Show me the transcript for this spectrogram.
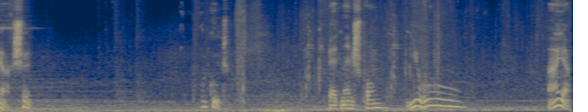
ja, schön. Und gut. Batman-Sprung. Juhu. Ah ja,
